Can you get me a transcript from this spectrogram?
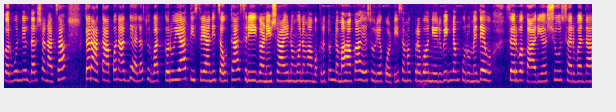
करून देईल दर्शनाचा. तर आता आपण अध्यायाला सुरुवात करूया. तिसरे आणि चौथा श्री गणेशाय नमो नमः वक्रतुंड महाकाय सूर्यकोटी समप्रभ निर्विघ्नम कुरुमे देव. सर्व कार्य शु सर्वदा.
